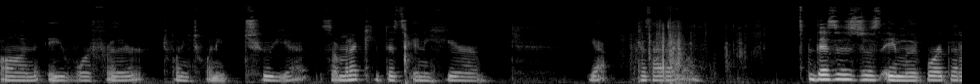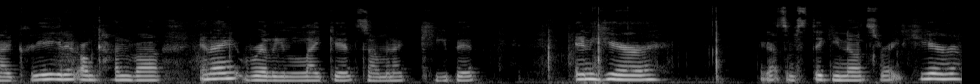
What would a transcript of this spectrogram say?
on a word for their 2022 yet. So I'm going to keep this in here. Yeah, because I don't know. This is just a mood board that I created on Canva. And I really like it. So I'm going to keep it in here. I got some sticky notes right here.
